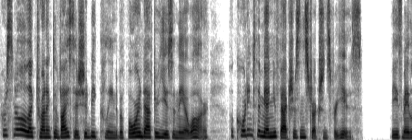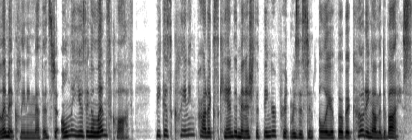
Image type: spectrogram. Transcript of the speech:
Personal electronic devices should be cleaned before and after use in the OR, according to the manufacturer's instructions for use. These may limit cleaning methods to only using a lens cloth because cleaning products can diminish the fingerprint resistant oleophobic coating on the device.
